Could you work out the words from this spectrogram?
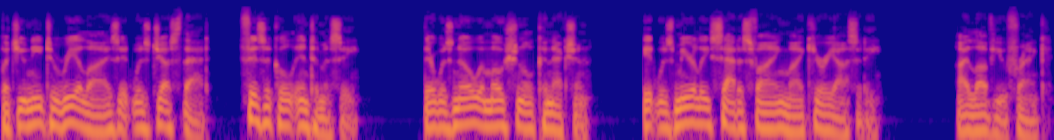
But you need to realize it was just that physical intimacy. There was no emotional connection. It was merely satisfying my curiosity. I love you, Frank.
